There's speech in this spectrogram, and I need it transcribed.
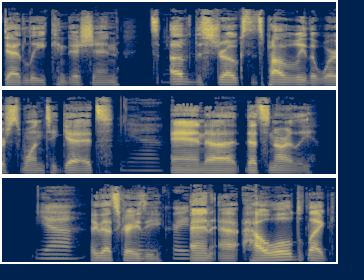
deadly condition. It's Yeah. of the strokes, it's probably the worst one to get, Yeah. and uh, that's gnarly. Yeah. Like that's crazy. Really crazy. And at how old? Like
